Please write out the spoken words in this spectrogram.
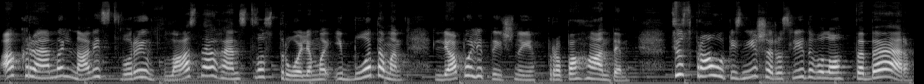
А Кремль навіть створив власне агентство з тролями і ботами для політичної пропаганди. Цю справу пізніше розслідувало ФБР.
